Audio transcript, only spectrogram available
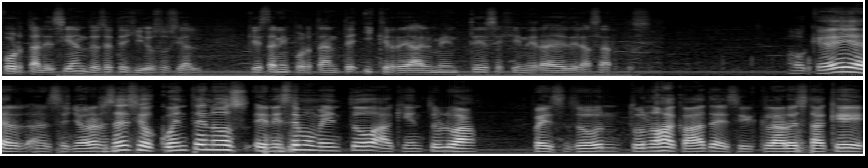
fortaleciendo ese tejido social que es tan importante y que realmente se genera desde las artes. Ok, al señor Arcesio, cuéntenos en este momento aquí en Tuluá, pues tú, nos acabas de decir, claro está que,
